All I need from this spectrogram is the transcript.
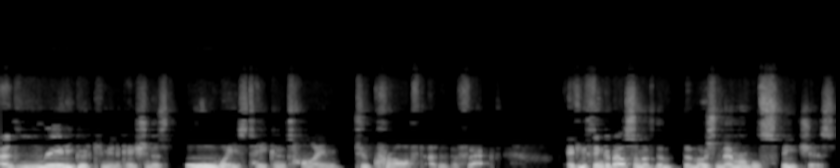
and really good communication has always taken time to craft and perfect. If you think about some of the, the most memorable speeches,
